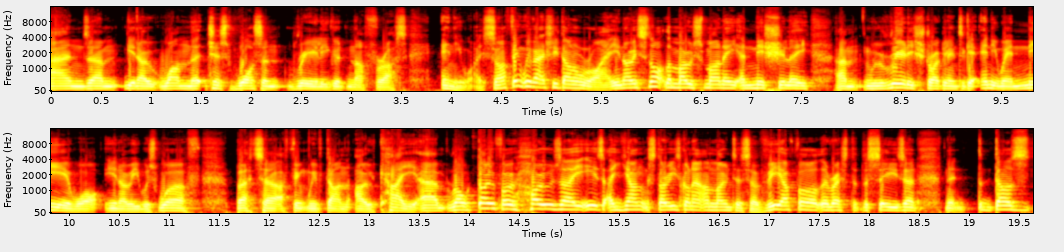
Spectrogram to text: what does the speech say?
and um, you know one that just wasn't really good enough for us anyway. So I think we've actually done all right. You know, it's not the most money initially. Um, we were really struggling to get anywhere near what you know he was worth, but uh, I think we've done okay. Um, Rodolfo Jose is a youngster. He's gone out on loan to Sevilla for the rest of the season. It does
